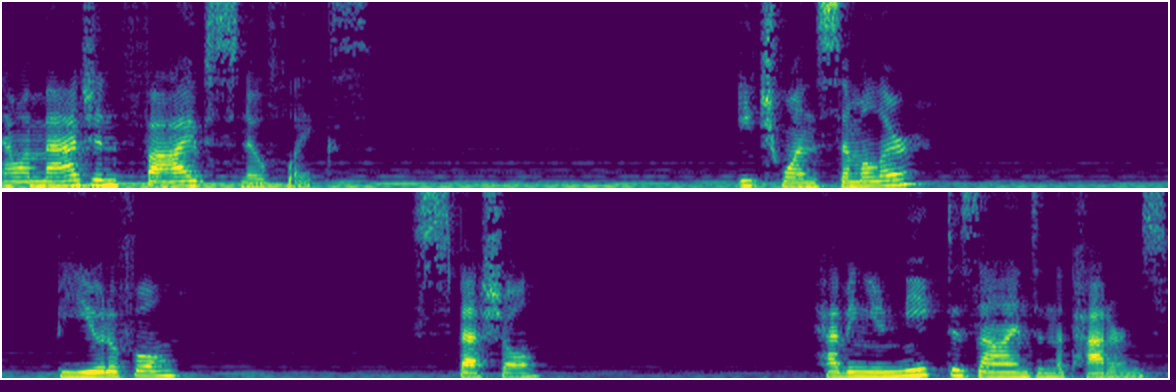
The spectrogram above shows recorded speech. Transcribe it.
Now imagine five snowflakes, each one similar beautiful, special, having unique designs in the patterns.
